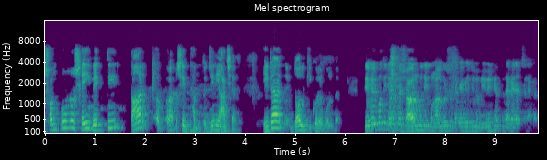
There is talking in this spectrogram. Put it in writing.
সম্পূর্ণ সেই ব্যক্তি তার সিদ্ধান্ত যিনি আছেন। এটা দল কি করে বলবে? দেবের প্রতি যতটা সহানুভূতি কুণাল ঘোষের দেখা গিয়েছিল মিমির ক্ষেত্রে দেখা যাচ্ছে না কেন?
